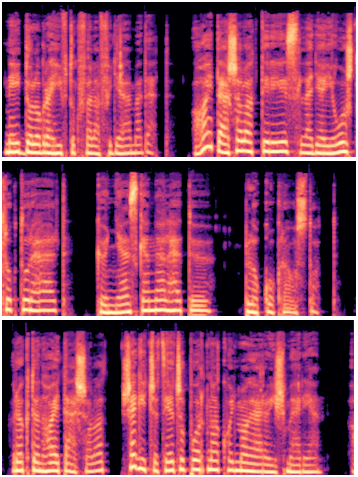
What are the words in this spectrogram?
Négy dologra hívtuk fel a figyelmedet. A hajtás alatti rész legyen jó strukturált, könnyen szkennelhető, blokkokra osztott. Rögtön hajtás alatt segíts a célcsoportnak, hogy magára ismerjen. A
